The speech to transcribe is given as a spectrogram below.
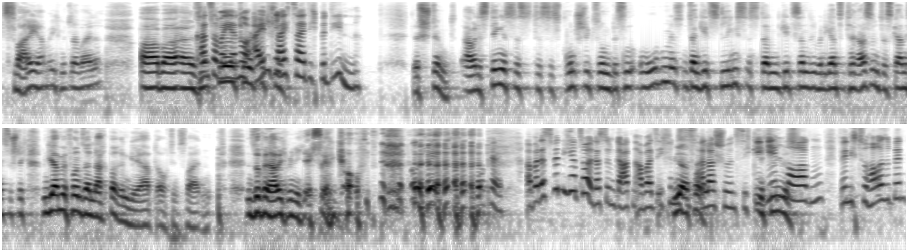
zwei habe ich mittlerweile. Aber äh, Du kannst aber ja nur einen gleichzeitig bedienen. Das stimmt. Aber das Ding ist, dass, dass das Grundstück so ein bisschen oben ist und dann geht's links, ist, dann geht's dann über die ganze Terrasse und das ist gar nicht so schlecht. Und die haben wir von unserer Nachbarin geerbt, auch den zweiten. Insofern habe ich mir nicht extra gekauft. Aber das finde ich ja toll, dass du im Garten arbeitest. Ich finde, Ja, das ist das voll. Allerschönste. Ich gehe jeden. Morgen, wenn ich zu Hause bin,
